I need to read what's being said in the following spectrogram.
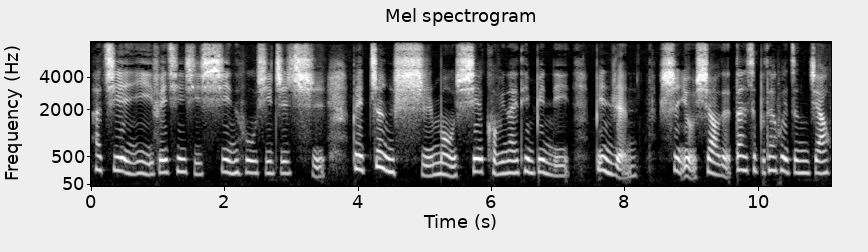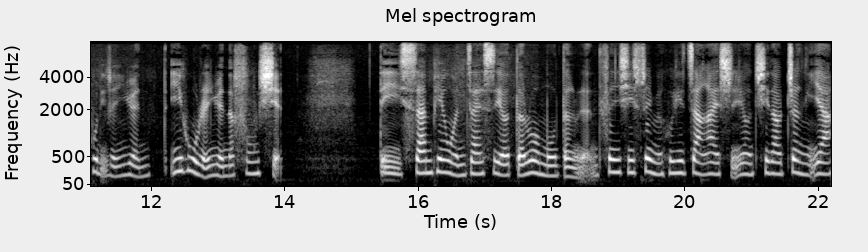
他建议非侵袭性呼吸支持被证实某些 COVID-19 病例病人。是有效的，但是不太会增加护理人员、医护人员的风险。第三篇文摘是由德洛姆等人分析睡眠呼吸障碍使用气道正压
